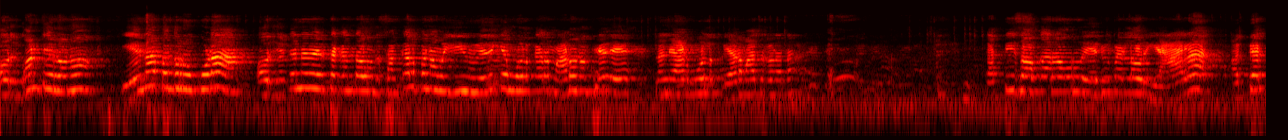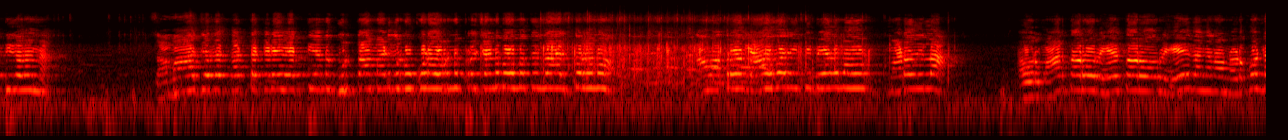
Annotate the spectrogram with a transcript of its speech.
ಅವ್ರಿಗೆ ಕೊಂಟಿರೋನು, ಏನ ಬಂದರೂ ಕೂಡ ಅವ್ರ ಜೊತೆನೇ ಇರ್ತಕ್ಕಂಥ ಒಂದು ಸಂಕಲ್ಪ ನಾವು ಈ ವೇದಿಕೆ ಮೂಲಕ ಮಾಡೋಣ ಅಂತ ಹೇಳಿ ನನ್ನ ಎರಡು ಮೂಲ ಎರಡು ಮಾತುಗಳನ್ನ. ಕತ್ತಿ ಸಾವುಕಾರ ಅವರು, ಎ ಬಿ ಪಾಟೀಲ್ ಅವರು ಯಾರ ಅಭ್ಯರ್ಥಿಗಳನ್ನ ಸಮಾಜದ ಕಟ್ಟ ಕಡೆ ವ್ಯಕ್ತಿಯನ್ನು ಗುರುತ ಮಾಡಿದ್ರು ಕೂಡ ಅವ್ರನ್ನ ಪ್ರಚಂಡ ಬಹುಮತದಿಂದ ಆರಿಸ್ತಾರನು? ನಾವು ಹತ್ರ ಯಾವುದೇ ರೀತಿ ಭೇದ ಮಾಡೋದಿಲ್ಲ. ಅವ್ರು ಮಾಡ್ತಾರೋ, ಅವ್ರು ಹೇಳ್ತಾರೋ, ಅವ್ರು ಹೇಳ್ದಂಗ ನಾವು ನಡ್ಕೊಂಡ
